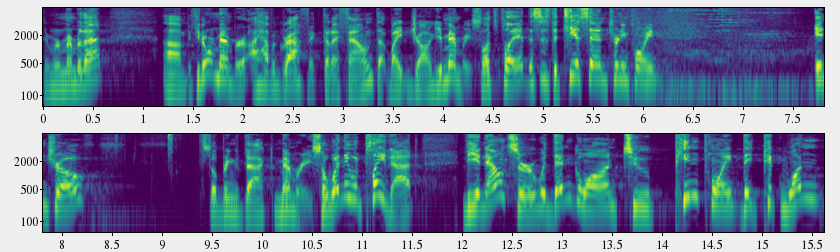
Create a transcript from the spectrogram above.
Anyone remember that? Um, if you don't remember, I have a graphic that I found that might jog your memory. So let's play it. This is the TSN Turning Point intro. Still brings back memory. So when they would play that, the announcer would then go on to pinpoint, they'd pick one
